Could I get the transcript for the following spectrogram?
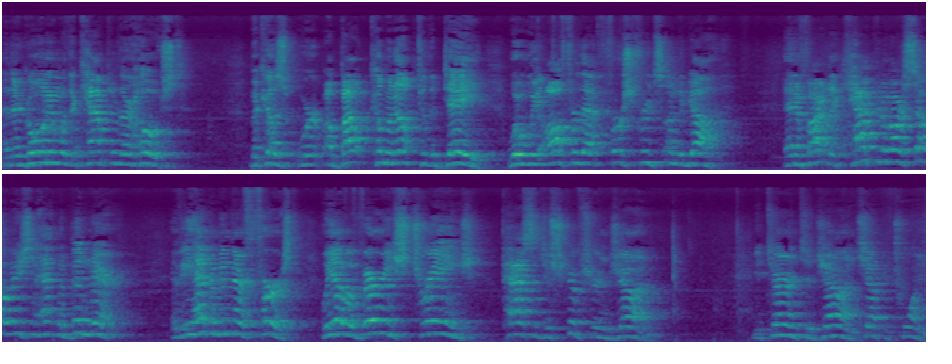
And they're going in with the captain of their host because we're about coming up to the day where we offer that first fruits unto God. And if our, the captain of our salvation hadn't been there, if he hadn't been there first, we have a very strange passage of scripture in John. You turn to John chapter 20.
